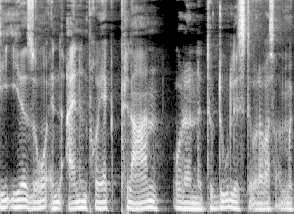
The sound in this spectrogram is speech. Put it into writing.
die ihr so in einen Projektplan oder eine To-Do-Liste oder was auch immer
